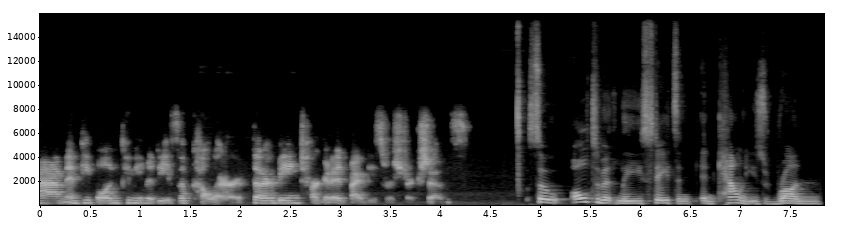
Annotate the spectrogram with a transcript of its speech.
um, and people in communities of color that are being targeted by these restrictions. So ultimately, states and, and counties run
